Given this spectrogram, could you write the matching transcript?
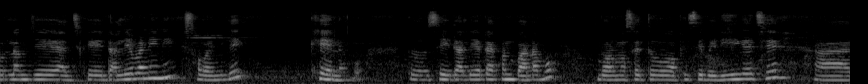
বললাম যে আজকে ডালিয়া বানিয়ে নিই, সবাই মিলেই খেয়ে নেব। তো সেই ডালিয়াটা এখন বানাবো বরমশাই তো অফিসে বেরিয়ে গেছে, আর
